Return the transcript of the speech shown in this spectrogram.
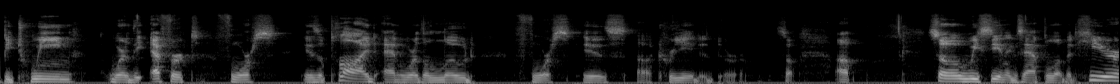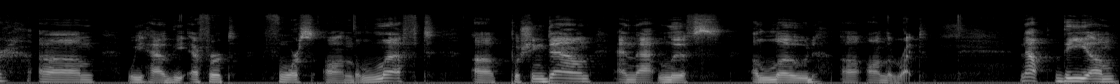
between where the effort force is applied and where the load force is uh, created. Or so, uh, so we see an example of it here. Um, we have the effort force on the left uh, pushing down, and that lifts a load uh, on the right. Now, the um,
